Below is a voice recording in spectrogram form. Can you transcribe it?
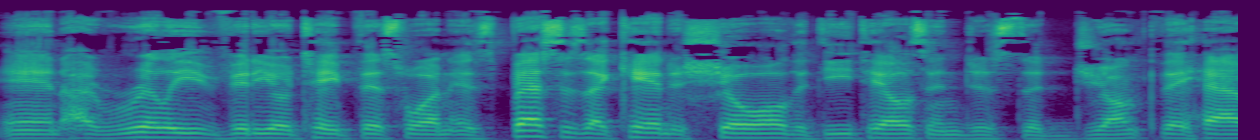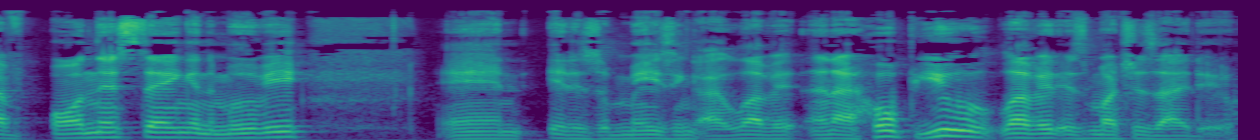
And I really videotaped this one as best as I can to show all the details and just the junk they have on this thing in the movie. And it is amazing. I love it. And I hope you love it as much as I do.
